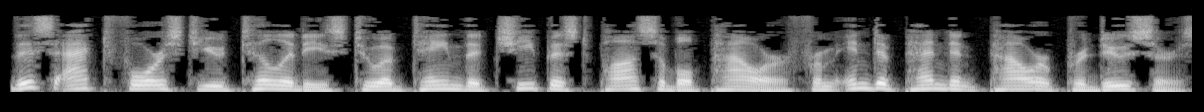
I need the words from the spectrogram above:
This act forced utilities to obtain the cheapest possible power from independent power producers,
